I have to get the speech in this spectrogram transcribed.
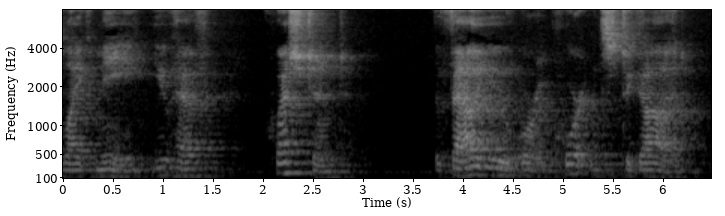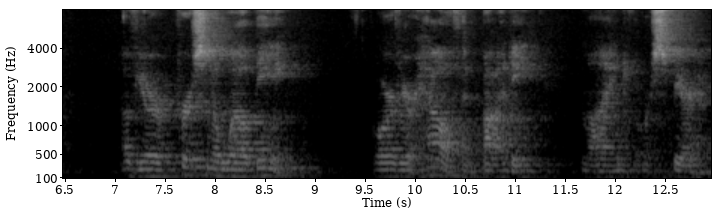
like me, you have questioned the value or importance to God of your personal well being or of your health and body, mind, or spirit.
